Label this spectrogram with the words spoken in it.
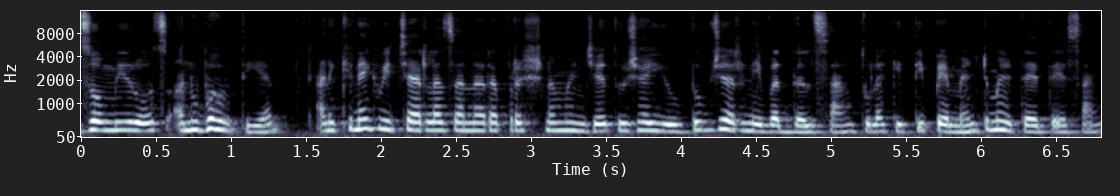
जो मी रोज अनुभवते आहे आणखीन एक विचारला जाणारा प्रश्न म्हणजे तुझ्या यूट्यूब जर्नीबद्दल सांग. तुला किती पेमेंट मिळते ते सांग.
